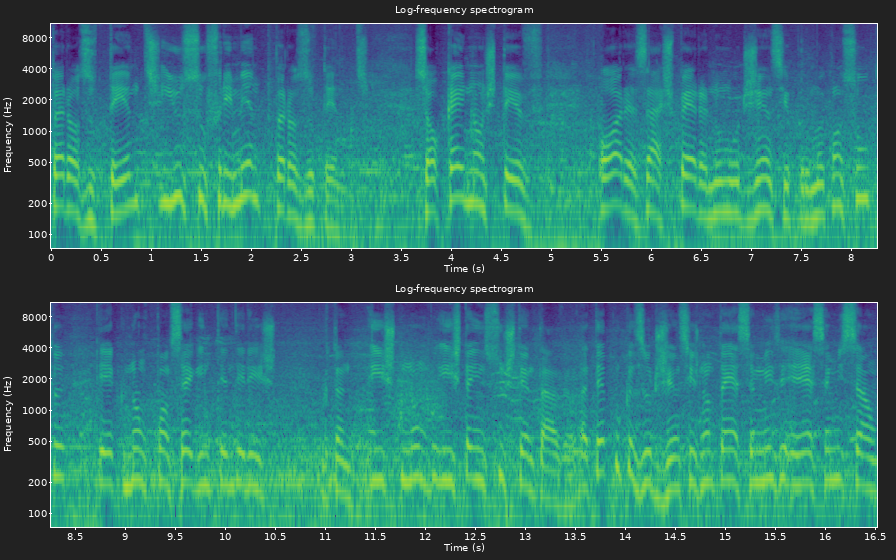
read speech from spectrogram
para os utentes e o sofrimento para os utentes. Só quem não esteve horas à espera numa urgência por uma consulta é que não consegue entender isto. Portanto, isto, não, isto é insustentável, até porque as urgências não têm essa, essa missão.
